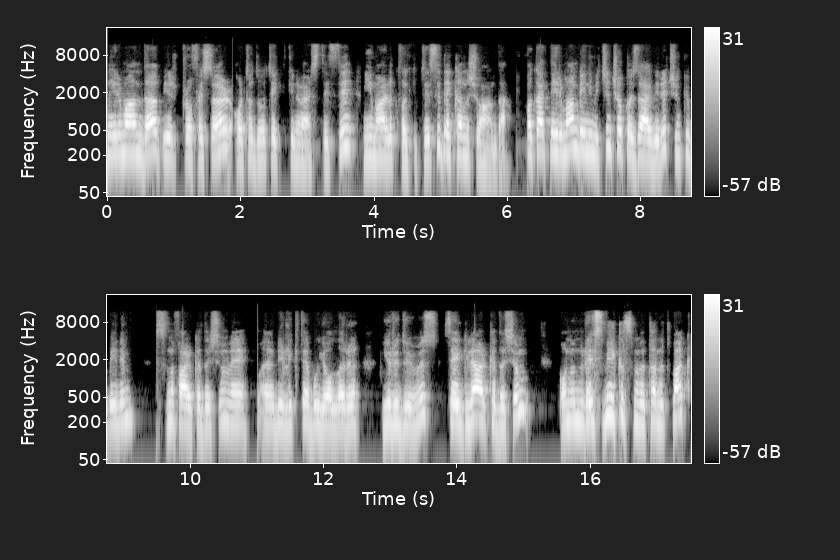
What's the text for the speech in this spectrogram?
Neriman da bir profesör, Orta Doğu Teknik Üniversitesi Mimarlık Fakültesi dekanı şu anda. Fakat Neriman benim için çok özel biri çünkü benim sınıf arkadaşım ve e, birlikte bu yolları yürüdüğümüz sevgili arkadaşım. Onun resmi kısmını tanıtmak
